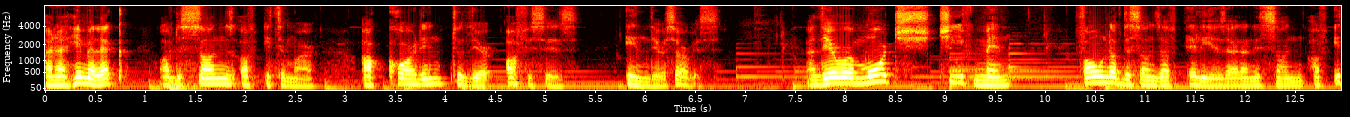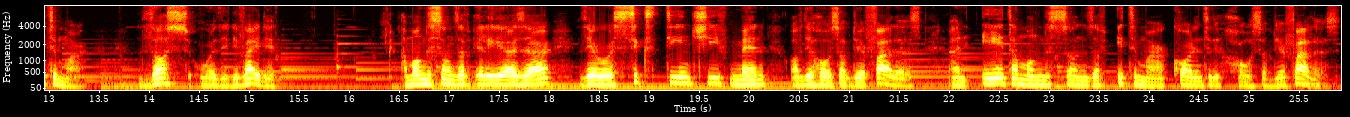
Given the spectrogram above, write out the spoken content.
and Ahimelech of the sons of Ithamar, according to their offices in their service. And there were more chief men found of the sons of Eleazar and the son of Ithamar. Thus were they divided. Among the sons of Eleazar, there were sixteen chief men of the house of their fathers, and eight among the sons of Ithamar according to the house of their fathers.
